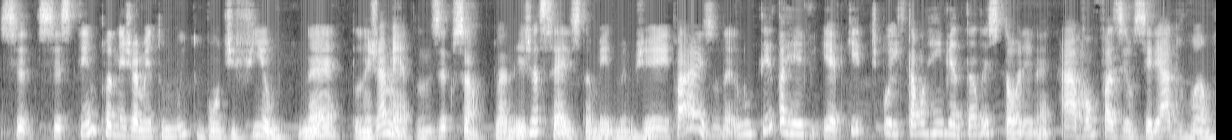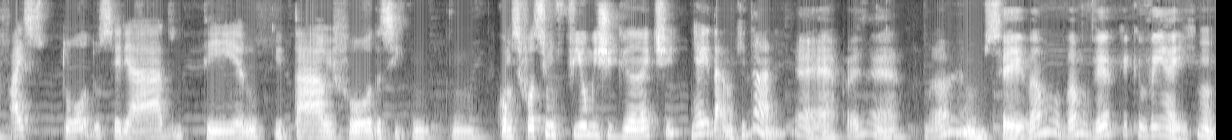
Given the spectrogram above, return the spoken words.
Vocês, vocês têm um planejamento muito bom de filme, né? Planejamento, execução. Planeja séries também do mesmo jeito. Faz, né? não tenta. Re... É porque, tipo, eles estavam reinventando a história, né? Ah, vamos fazer um seriado? Vamos. Faz todo o seriado inteiro e tal, e foda-se, com, com- como se fosse um filme gigante. E aí dá no que dá, né? É, pois é. Eu não sei, vamos, vamos ver o que, que vem aí. Hum.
